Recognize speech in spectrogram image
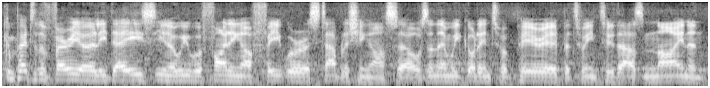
compared to the very early days, you know, we were finding our feet, we were establishing ourselves, and then we got into a period between 2009 and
